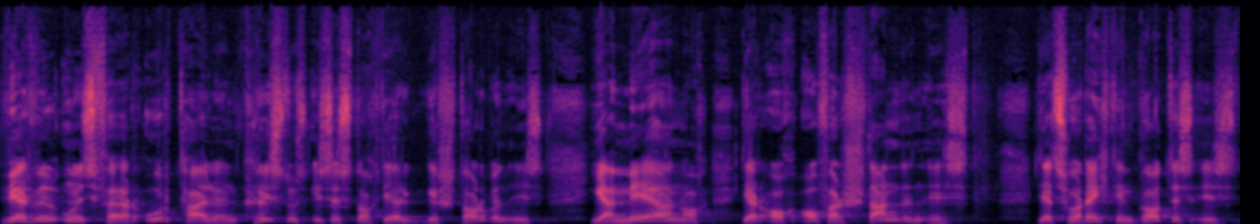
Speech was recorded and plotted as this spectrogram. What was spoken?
wer will uns verurteilen? Christus ist es doch, der gestorben ist, ja mehr noch, der auch auferstanden ist, der zur Rechten Gottes ist,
